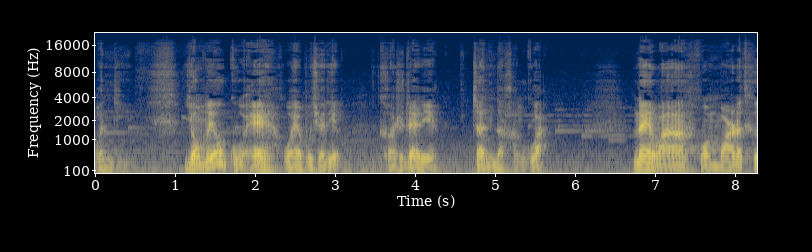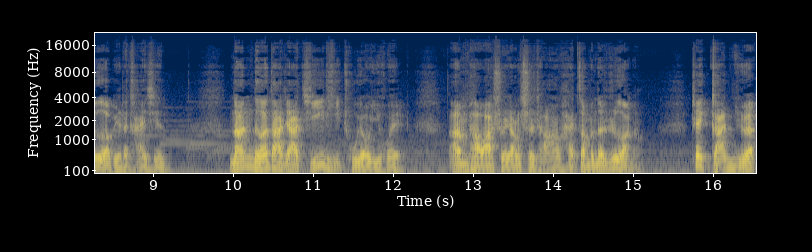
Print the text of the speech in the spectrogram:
问题，有没有鬼我也不确定。可是这里真的很怪。那晚我们玩的特别的开心，难得大家集体出游一回，安帕瓦水上市场还这么的热闹，这感觉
